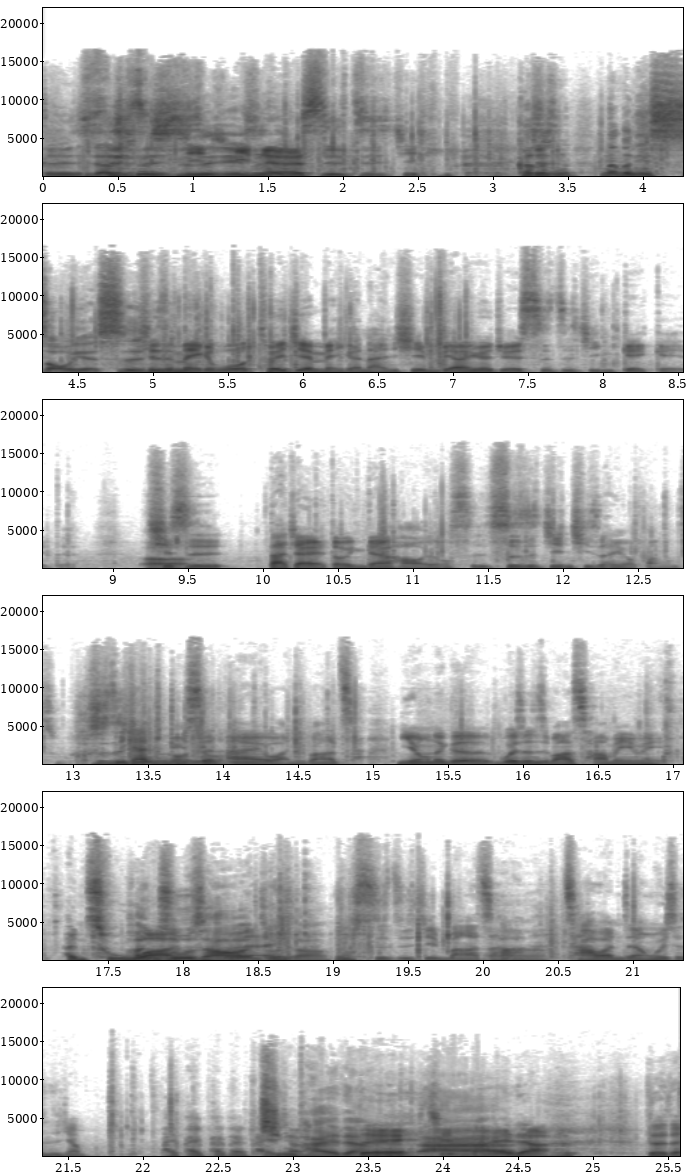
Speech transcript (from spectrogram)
这是湿纸巾，婴儿湿纸巾。可是那个你手也是。其实每个我推荐每个男性，不要因为觉得湿纸巾 gay gay 的，其实大家也都应该好好用湿湿纸巾，其实很有帮助。你看女生爱爱玩，你帮她擦，你用那个卫生纸帮她擦妹妹，很粗啊，很粗糙，很粗糙。用湿纸巾帮她擦，擦完这样卫生纸这样拍拍拍拍拍，轻拍这样，对，轻拍这样。对对，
